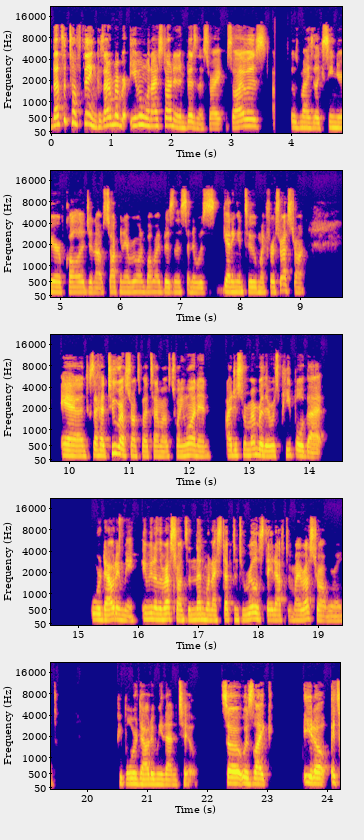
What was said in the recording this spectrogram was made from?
that's a tough thing. Because I remember even when I started in business, right? So I was it was my like senior year of college, and I was talking to everyone about my business, and it was getting into my first restaurant. And because I had two restaurants by the time I was 21, and I just remember there was people that were doubting me, even in the restaurants. And then when I stepped into real estate after my restaurant world, people were doubting me then too. So it was like, you know, it's,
